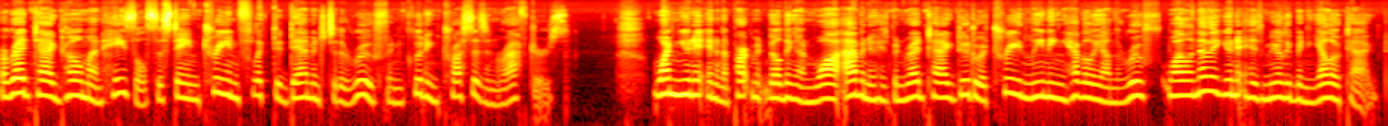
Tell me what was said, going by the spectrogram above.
A red tagged home on Hazel sustained tree inflicted damage to the roof, including trusses and rafters. One unit in an apartment building on Waugh Avenue has been red tagged due to a tree leaning heavily on the roof, while another unit has merely been yellow tagged,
